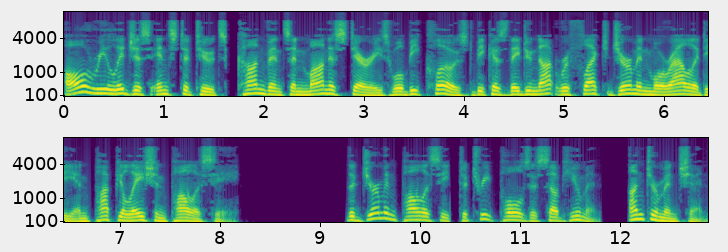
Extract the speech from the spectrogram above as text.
all religious institutes, convents and monasteries will be closed because they do not reflect German morality and population policy." The German policy, to treat Poles as subhuman Untermenschen,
